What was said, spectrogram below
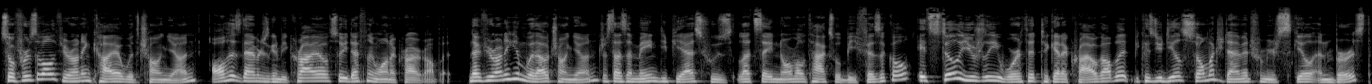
So first of all, if you're running Kaeya with Chongyun, all his damage is going to be cryo, so you definitely want a cryo goblet. Now, if you're running him without Chongyun, just as a main DPS whose, let's say, normal attacks will be physical, it's still usually worth it to get a Cryo Goblet because you deal so much damage from your skill and burst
